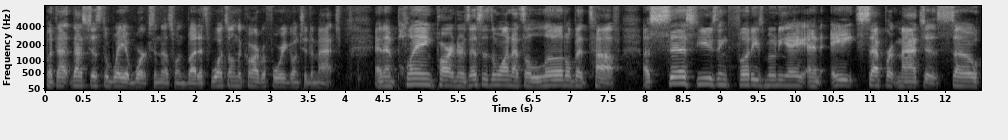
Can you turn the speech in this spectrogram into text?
but that that's just the way it works in this one. But it's what's on the card before you go into the match. And then playing partners. This is the one that's a little bit tough. Assist using FUTTIES Meunier and eight separate matches. So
